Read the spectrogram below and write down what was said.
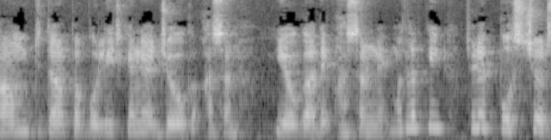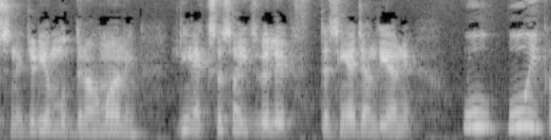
ਆਮ ਜਿੱਦਾਂ ਆਪਾਂ ਬੋਲੀ ਚ ਕਹਿੰਦੇ ਆ ਯੋਗ ਆਸਣ ਯੋਗਾ ਦੇ ਆਸਣ ਨੇ ਮਤਲਬ ਕਿ ਜਿਹੜੇ ਪੋਸਚਰਸ ਨੇ ਜਿਹੜੀਆਂ ਮੁਦਰਾਵਾਂ ਨੇ ਜਿਹੜੀਆਂ ਐਕਸਰਸਾਈਜ਼ ਵੇਲੇ ਦਸੀਆਂ ਜਾਂਦੀਆਂ ਨੇ ਉਹ ਉਹ ਇੱਕ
